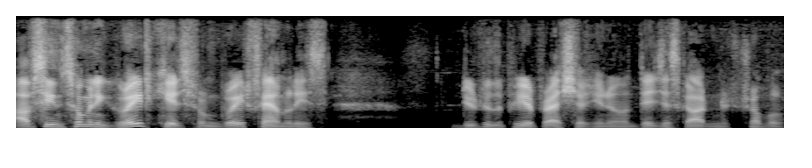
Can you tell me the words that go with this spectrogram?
I've seen so many great kids from great families due to the peer pressure you know they just got into trouble.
